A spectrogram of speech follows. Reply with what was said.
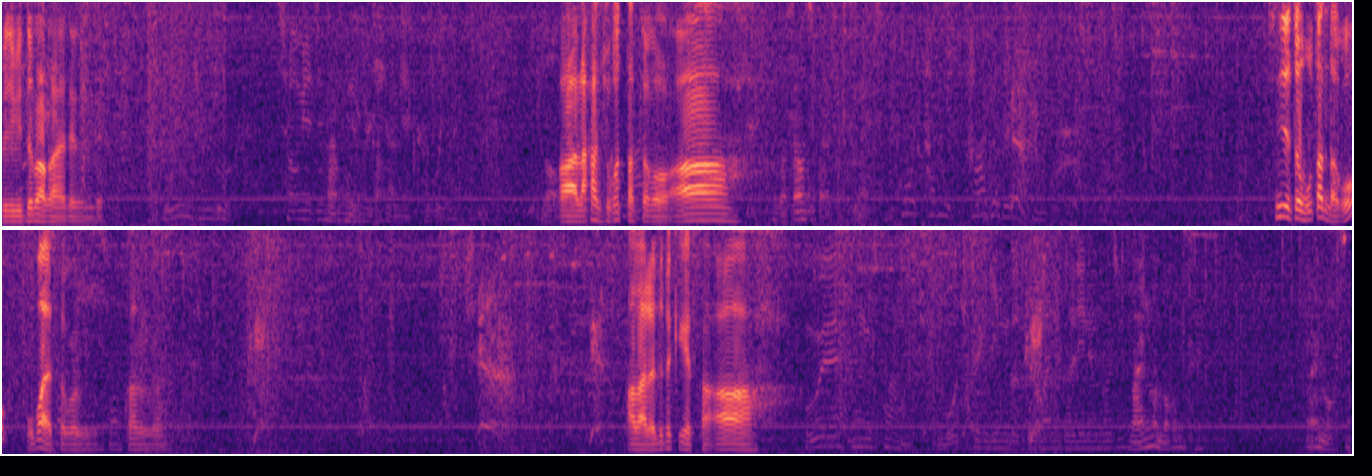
우리 미드 막아야 돼 근데 있다. 너 아 라칸 죽었다 저거 아 이거 싸우지 말자 그냥 없어 포탑이 파괴되었습니다. 진짜 저거 못 단다고? 오바야 저거는 가는 거. 아나 레드 뺏기겠다 아 왜 항상 못생긴 것들만 걸리는 거죠? 라인만 먹으면 돼 라인 먹자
